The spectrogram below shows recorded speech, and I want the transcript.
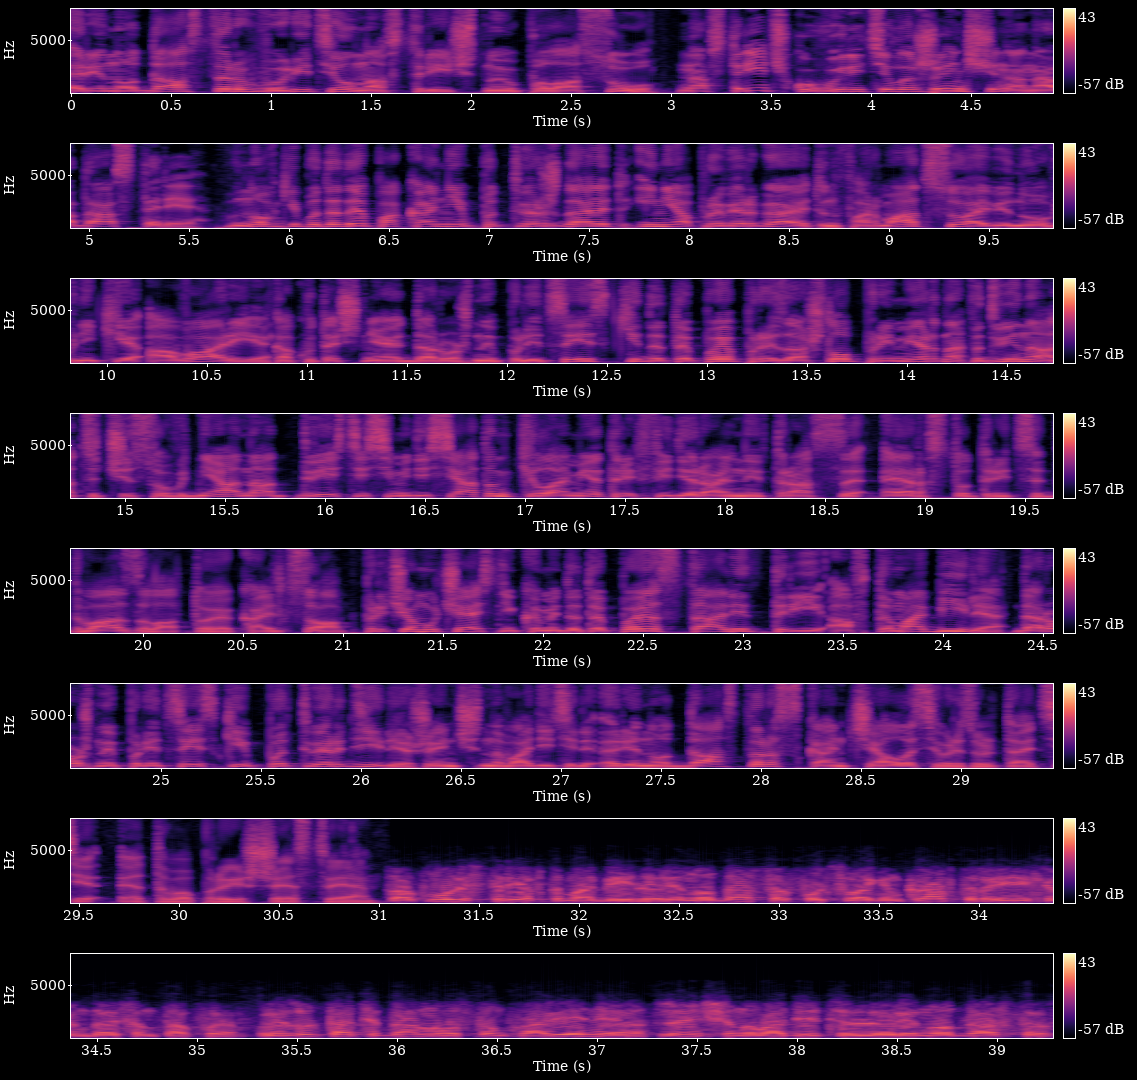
Рено Дастер вылетел на встречную полосу. На встречку вылетела женщина на Дастере. Но в ГИБДД пока не подтверждают и не опровергают информацию о виновнике аварии. Как уточняют дорожные полицейские, ДТП произошло примерно в 12 часов дня на 270-м километре федеральной трассы Р-132 22 «Золотое кольцо». Причем участниками ДТП стали три автомобиля. Дорожные полицейские подтвердили, женщина-водитель Рено Дастер скончалась в результате этого происшествия. Столкнулись три автомобиля. Рено Дастер, Volkswagen Crafter и Hyundai Santa Fe. В результате данного столкновения женщина-водитель Рено Дастер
